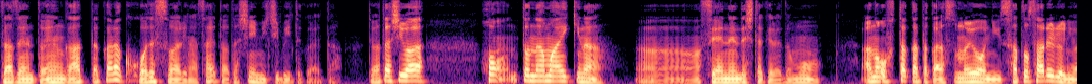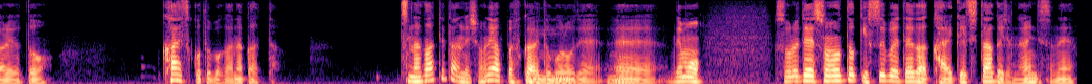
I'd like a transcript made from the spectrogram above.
座禅と縁があったからここで座りなさいと私に導いてくれた。で、私は、ほんと生意気な、あー青年でしたけれども、あのお二方からそのように諭されるように言われると、返す言葉がなかった。繋がってたんでしょうね、やっぱ深いところで。うんうん。ええ。でも、それでその時全てが解決したわけじゃないんですね。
